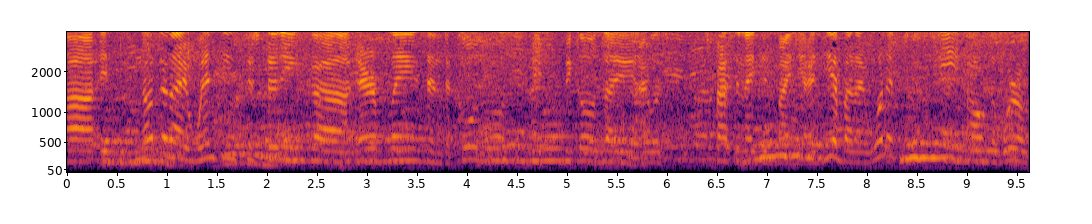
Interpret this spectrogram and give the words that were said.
Uh, it's not that I went into studying uh, airplanes and the cosmos because I, I was fascinated by the idea, but I wanted to see how the world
